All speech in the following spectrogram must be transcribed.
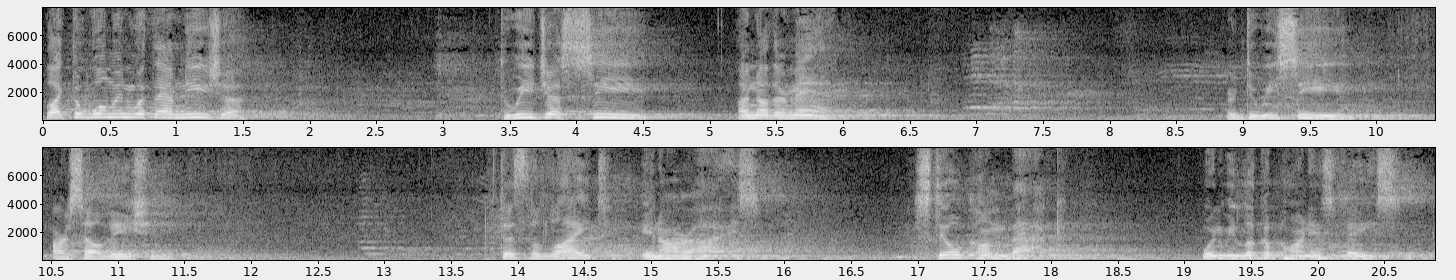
Like the woman with amnesia do we just see another man? Or do we see our salvation? Does the light in our eyes still come back when we look upon his face?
